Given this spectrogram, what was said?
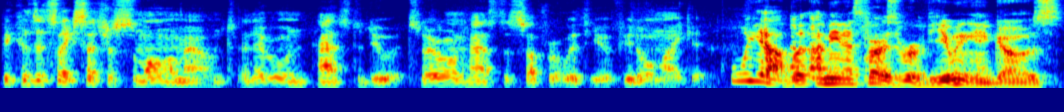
because it's like such a small amount and everyone has to do it. So everyone has to suffer with you if you don't like it. Well, yeah, but I mean, as far as reviewing it goes,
